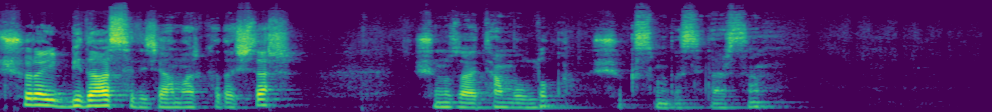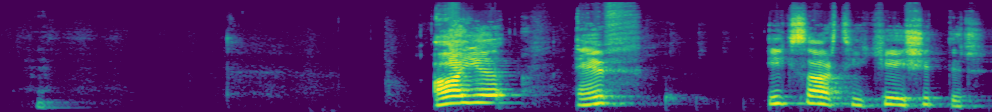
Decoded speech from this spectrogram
şurayı bir daha sileceğim arkadaşlar. Şunu zaten bulduk. Şu kısmı da silersem. A'yı f x artı 2 eşittir.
